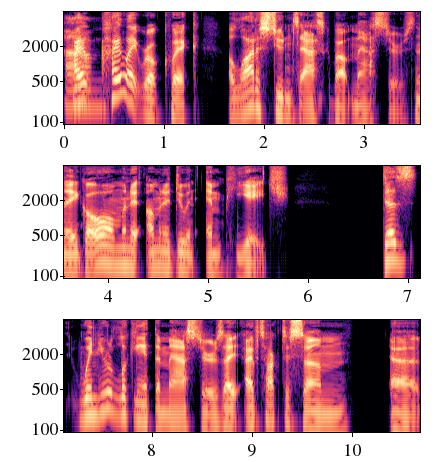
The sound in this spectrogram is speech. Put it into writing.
Um, I, highlight real quick a lot of students ask about masters and they go, "Oh, I'm gonna I'm gonna do an MPH." Does when you're looking at the masters, I, I've talked to some uh,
